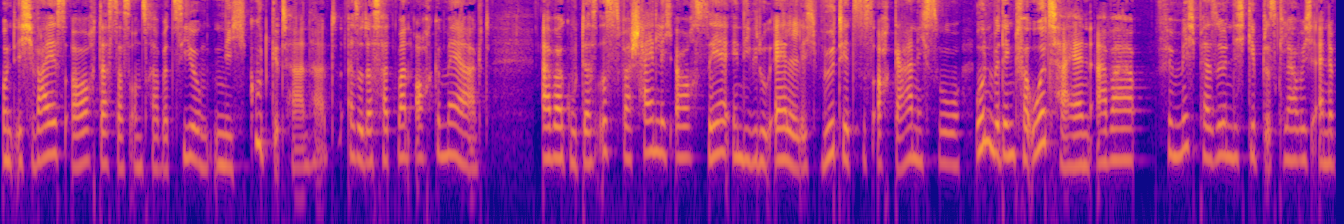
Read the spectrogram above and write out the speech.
Und ich weiß auch, dass das unserer Beziehung nicht gut getan hat. Also das hat man auch gemerkt. Aber gut, das ist wahrscheinlich auch sehr individuell. Ich würde jetzt das auch gar nicht so unbedingt verurteilen, aber für mich persönlich gibt es, glaube ich, eine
